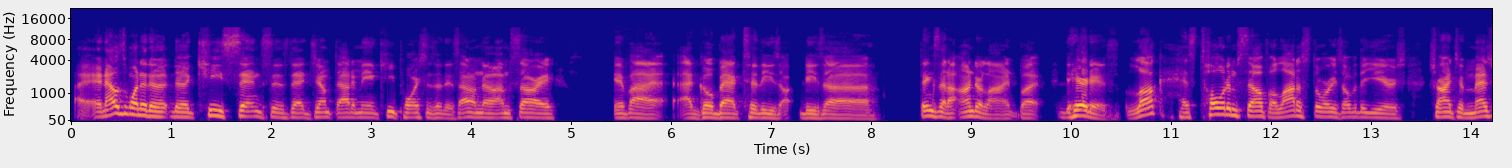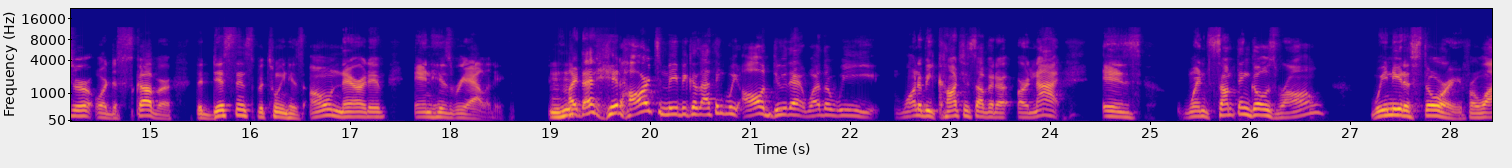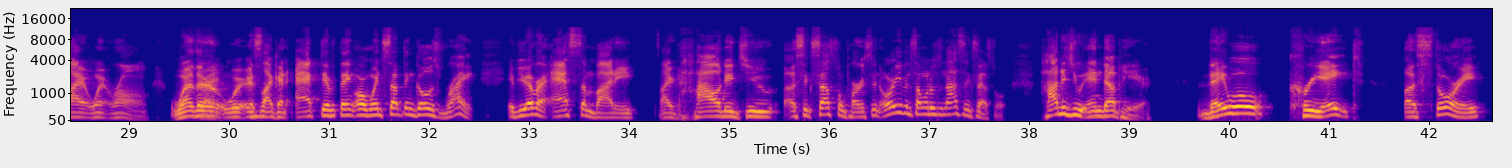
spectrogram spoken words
And that was one of the, the key sentences that jumped out of me in key portions of this. I don't know. I'm sorry if I I go back to these these uh things that I underlined, but here it is. Luck has told himself a lot of stories over the years trying to measure or discover the distance between his own narrative and his reality. Mm-hmm. Like that hit hard to me because I think we all do that, whether we want to be conscious of it or, or not. Is when something goes wrong, we need a story for why it went wrong, whether right. it's like an active thing or when something goes right. If you ever ask somebody, like, how did you, a successful person or even someone who's not successful, how did you end up here? They will create a story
